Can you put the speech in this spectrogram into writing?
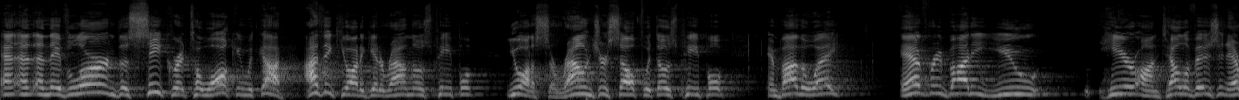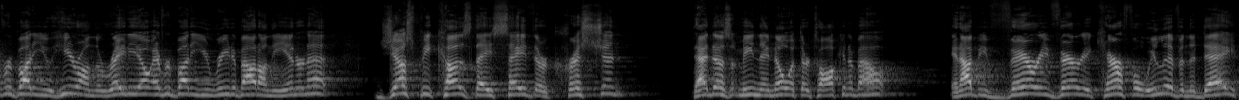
and, and they've learned the secret to walking with God. I think you ought to get around those people. You ought to surround yourself with those people. And by the way, everybody you hear on television, everybody you hear on the radio, everybody you read about on the internet, just because they say they're Christian, that doesn't mean they know what they're talking about. And I'd be very, very careful. We live in the day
